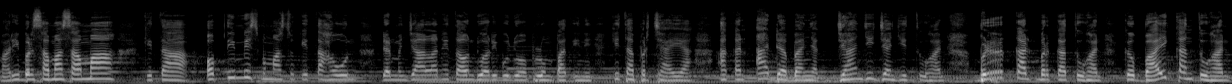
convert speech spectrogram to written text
mari bersama-sama kita optimis memasuki tahun dan menjalani tahun 2024 ini. Kita percaya akan ada banyak janji-janji Tuhan, berkat-berkat Tuhan, kebaikan Tuhan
